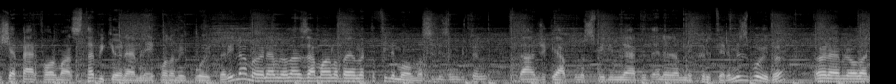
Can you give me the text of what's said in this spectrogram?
işe performansı tabii ki önemli ekonomik boyutlarıyla ama önemli olan zamana dayanıklı film olması. Bizim bütün daha önceki yaptığımız filmlerde de en önemli kriterimiz buydu. Önemli olan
